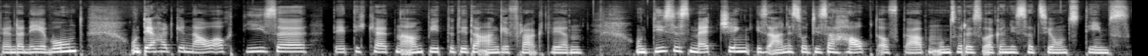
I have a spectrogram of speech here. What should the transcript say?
der in der Nähe wohnt und der halt genau auch diese Tätigkeiten anbietet, die da angefragt werden. Und dieses Matching ist eine so dieser Hauptaufgaben unseres Organisationsteams.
